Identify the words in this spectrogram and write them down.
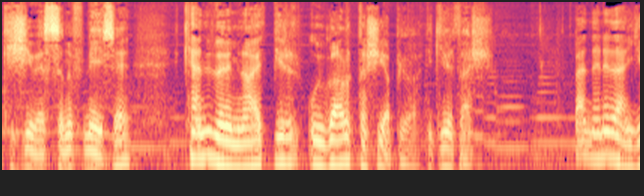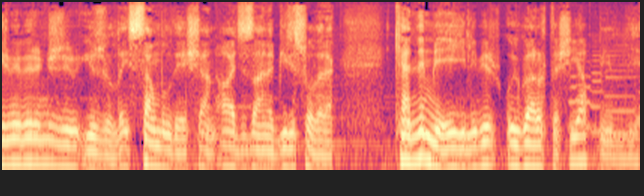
kişi ve sınıf neyse kendi dönemine ait bir uygarlık taşı yapıyor, dikili taş. Ben de neden 21. yüzyılda İstanbul'da yaşayan acizane birisi olarak kendimle ilgili bir uygarlık taşı yapmayayım diye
